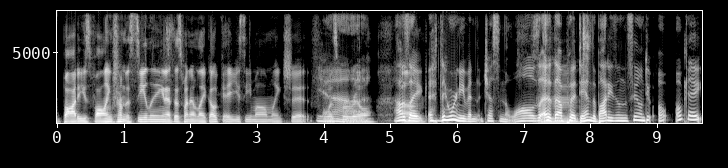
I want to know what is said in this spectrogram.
the body's falling from the ceiling, and at this point, I'm like, "Okay, you see, mom, like shit was for real." I was Um, like, they weren't even just in the walls. I thought, put Mhm. damn, the bodies in the ceiling too. Oh, okay.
